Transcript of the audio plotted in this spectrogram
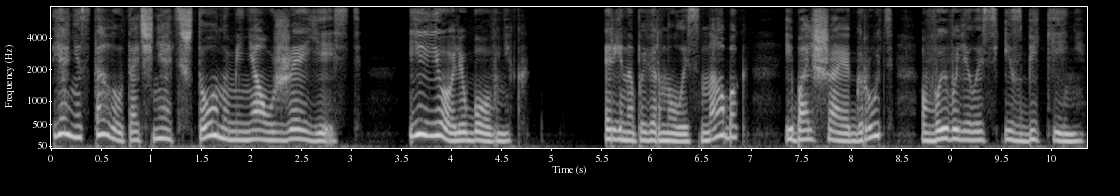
Я не стала уточнять, что он у меня уже есть. Ее любовник. Рина повернулась на бок, и большая грудь вывалилась из бикини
